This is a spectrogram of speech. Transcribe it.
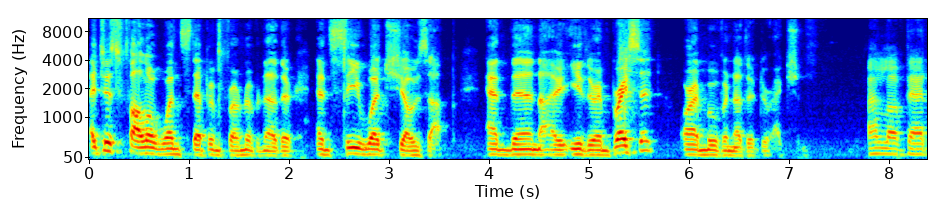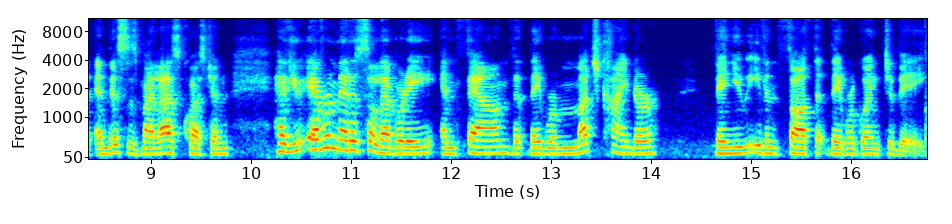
I just follow one step in front of another and see what shows up. And then I either embrace it or I move another direction. I love that. And this is my last question. Have you ever met a celebrity and found that they were much kinder than you even thought that they were going to be?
